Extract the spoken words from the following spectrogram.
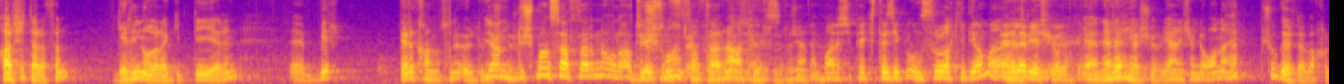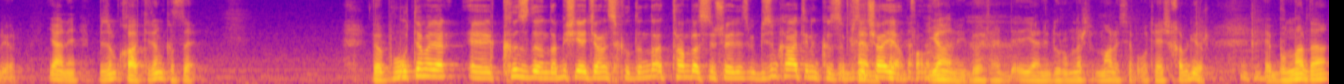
karşı tarafın gelin olarak gittiği yerin e, bir delikanlısını öldürmüştür. Yani düşman saflarına onu atıyorsunuz. düşman saflarına atıyorsunuz hocam. Yani barışı pekiştirecek bir unsur olarak gidiyor ama Evet. neler yaşıyor? Yani neler yaşıyor? Yani şimdi ona hep şu gözle bakılıyor. Yani bizim katilin kızı. Ve bu Muhtemelen e, kızdığında, bir şeye canı sıkıldığında tam da sizin söylediğiniz gibi bizim katilin kızı, bize çay yap falan. Yani böyle yani durumlar maalesef ortaya çıkabiliyor. E, bunlar da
